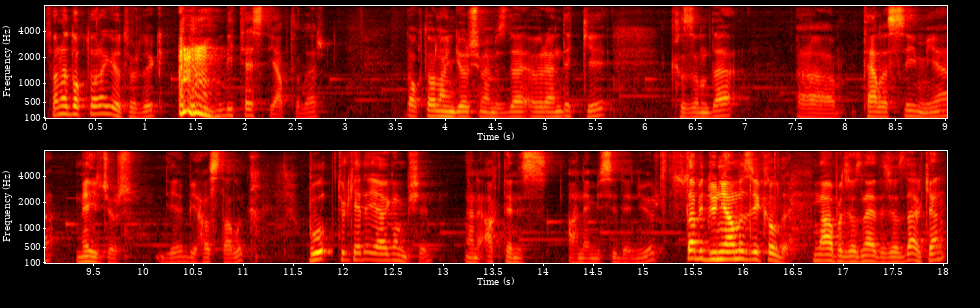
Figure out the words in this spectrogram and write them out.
Sonra doktora götürdük. bir test yaptılar. Doktorla görüşmemizde öğrendik ki kızımda e, thalassemia major diye bir hastalık. Bu Türkiye'de yaygın bir şey. Yani Akdeniz anemisi deniyor. Tabii dünyamız yıkıldı. Ne yapacağız, ne edeceğiz derken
